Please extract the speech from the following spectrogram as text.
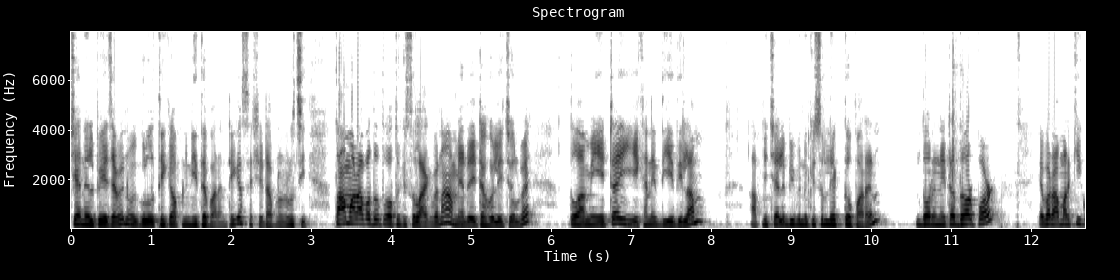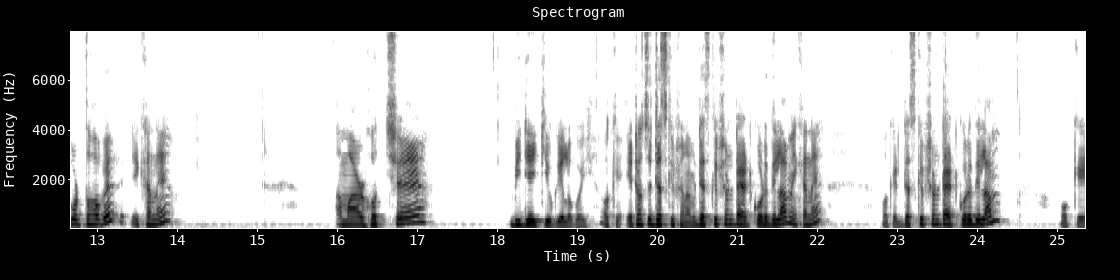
চ্যানেল পেয়ে যাবেন, ওইগুলো থেকে আপনি নিতে পারেন, ঠিক আছে? সেটা আপনার রুচি। তো আমার আপাতত অত কিছু লাগবে না, আমি এটা হলেই চলবে। তো আমি এটাই এখানে দিয়ে দিলাম। আপনি চাইলে বিভিন্ন কিছু লিখতেও পারেন। ধরেন এটা দেওয়ার পর এবার আমার কি করতে হবে? এখানে আমার হচ্ছে বিডিআই কিউ গেল কই? ওকে এটা হচ্ছে ডেসক্রিপশন আমি ডেসক্রিপশনটা অ্যাড করে দিলাম এখানে। ওকে ডেসক্রিপশনটা অ্যাড করে দিলাম। ওকে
